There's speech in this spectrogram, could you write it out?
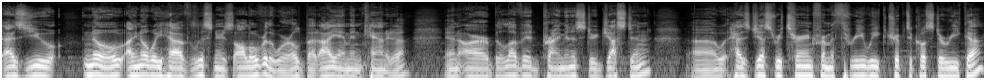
As you know, I know we have listeners all over the world, but I am in Canada and our beloved Prime Minister Justin uh, has just returned from a three week trip to Costa Rica.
